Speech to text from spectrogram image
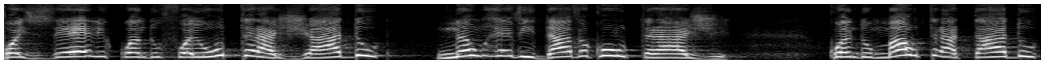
Pois ele, quando foi ultrajado, não revidava com ultraje. Quando maltratado,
